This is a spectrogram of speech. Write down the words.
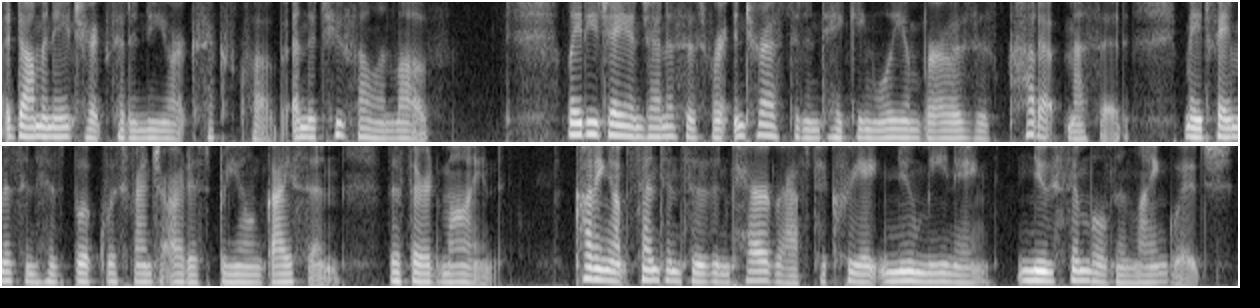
a dominatrix at a New York sex club, and the two fell in love. Lady J and Genesis were interested in taking William Burroughs's cut up method, made famous in his book with French artist Brion Gysin, The Third Mind, cutting up sentences and paragraphs to create new meaning, new symbols in language.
